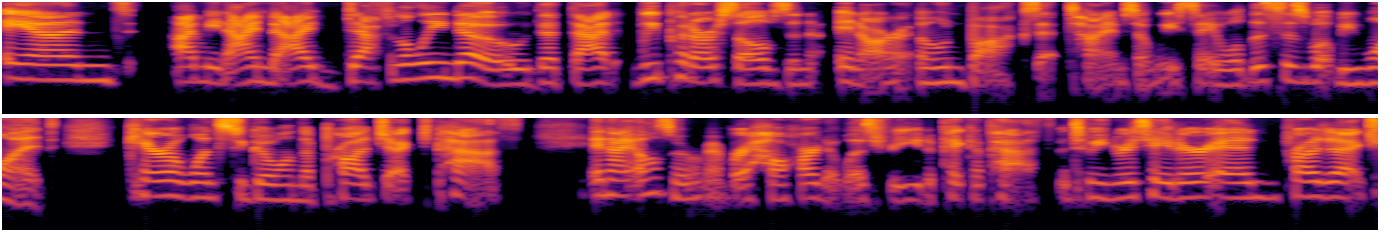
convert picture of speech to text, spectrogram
And I mean, I, I definitely know that that we put ourselves in, in our own box at times and we say, well, this is what we want. Khara wants to go on the project path. And I also remember how hard it was for you to pick a path between retainer and project.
